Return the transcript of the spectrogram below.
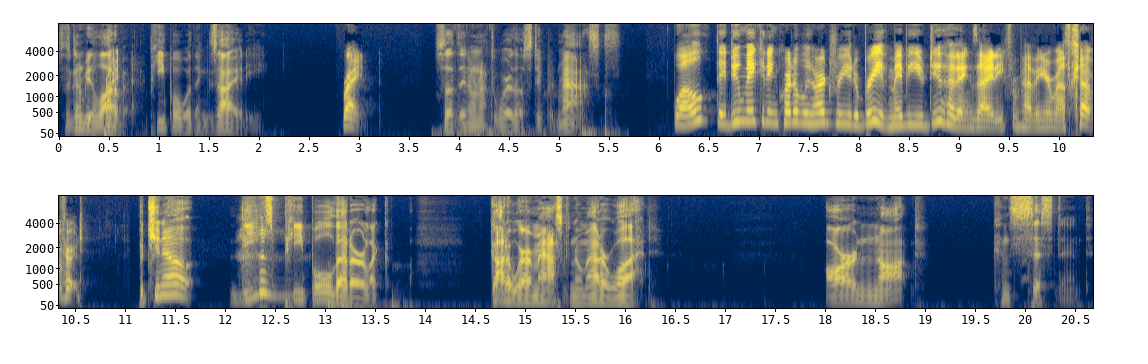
So there's going to be a lot Right. of people with anxiety Right. so that they don't have to wear those stupid masks. Well, they do make it incredibly hard for you to breathe. Maybe you do have anxiety from having your mouth covered. But you know, these people that are like, got to wear a mask no matter what, are not consistent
